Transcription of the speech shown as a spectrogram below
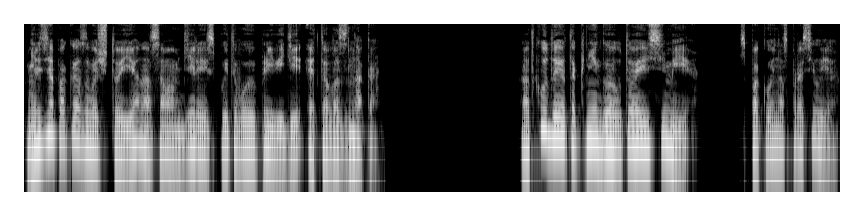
Нельзя показывать, что я на самом деле испытываю при виде этого знака. «Откуда эта книга у твоей семьи?» – спокойно спросил я.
